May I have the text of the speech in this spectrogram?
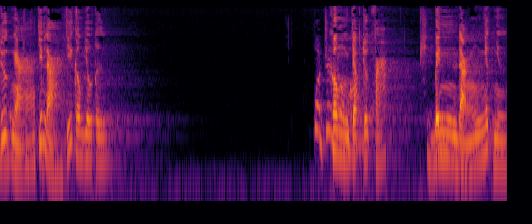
trước ngã Chính là chí công vô tư. Không chấp trước Pháp, Bình đẳng nhất như.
